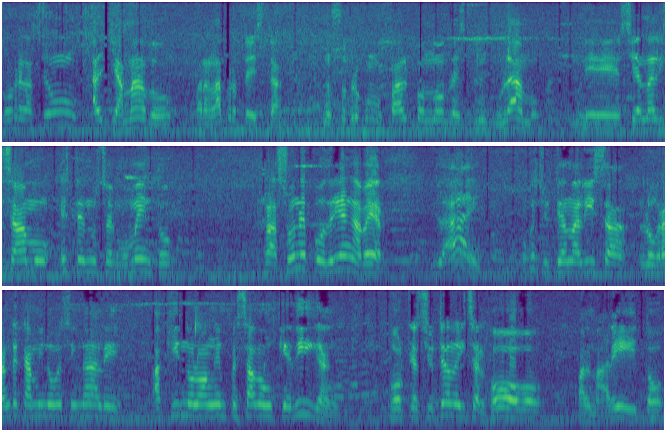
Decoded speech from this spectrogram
Con relación al llamado para la protesta, nosotros como Falpo nos desvinculamos. Eh, si analizamos, este no es el momento. Razones podrían haber, y la hay. Porque si usted analiza los grandes caminos vecinales, aquí no lo han empezado aunque digan. Porque si usted analiza el Jobo, Palmarito,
